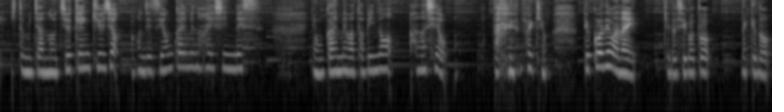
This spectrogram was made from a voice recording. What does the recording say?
いひとみちゃんの宇宙研究所本日4回目の配信です。4回目は旅の話を さっきも旅行ではないけど仕事だけど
